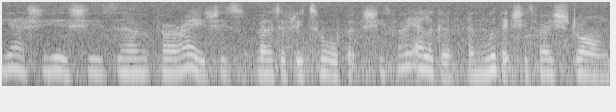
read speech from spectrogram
Yeah, she is. She's, um, for her age, she's relatively tall, but she's very elegant, and with it, she's very strong.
